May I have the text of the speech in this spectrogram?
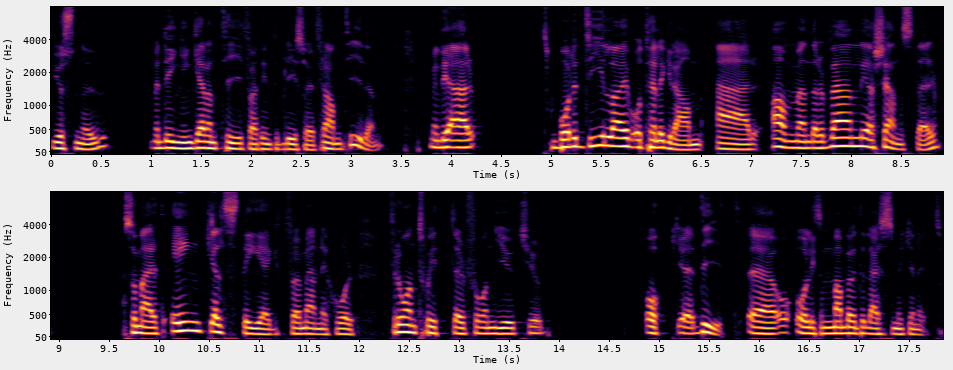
just nu, men det är ingen garanti för att det inte blir så i framtiden. Men det är både D-Live och Telegram är användarvänliga tjänster som är ett enkelt steg för människor från Twitter, från YouTube och eh, dit. Eh, och och liksom, man behöver inte lära sig så mycket nytt.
